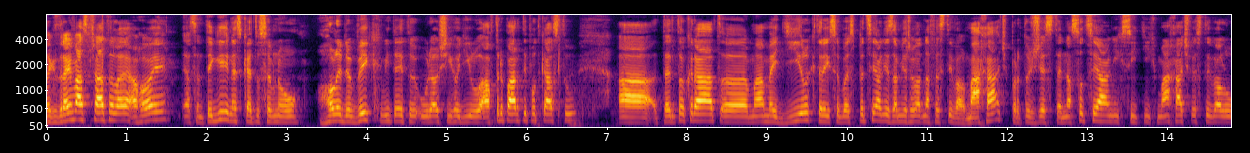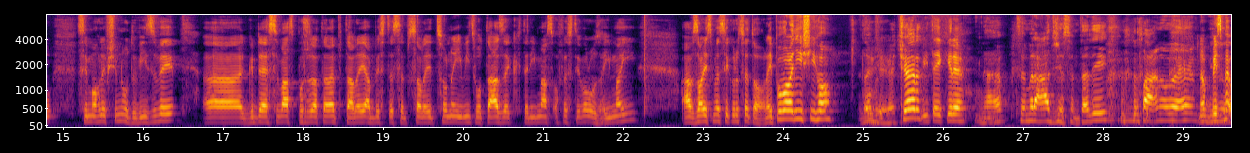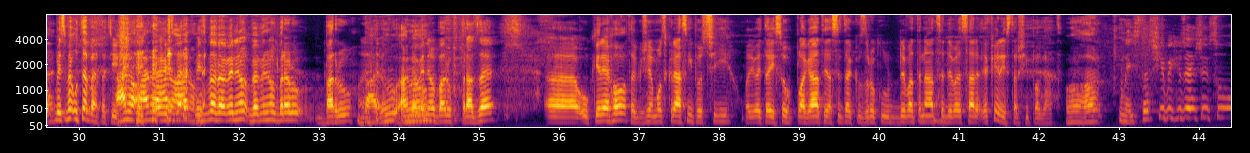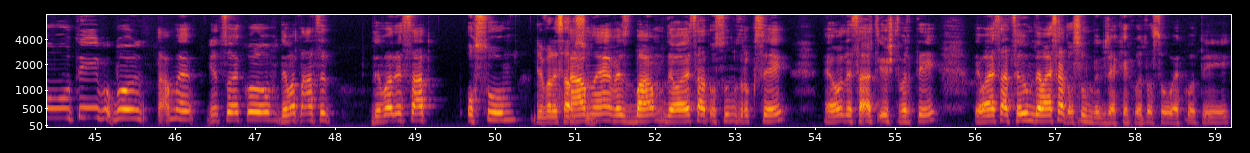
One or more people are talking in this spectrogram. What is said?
Tak zdravím vás, přátelé, ahoj, já jsem Tiggy, dneska je tu se mnou Holly the Big, vítejte u dalšího dílu Afterparty podcastu. A tentokrát uh, máme díl, který se bude speciálně zaměřovat na festival Mácháč, protože jste na sociálních sítích Mácháč festivalu si mohli všimnout výzvy, uh, kde se vás pořadatelé ptali, abyste sepsali co nejvíc otázek, který vás o festivalu zajímají. A vzali jsme si kruce toho nejpovolenějšího, Dobrý Takže, večer. Vítej, Kire. Ne, jsem rád, že jsem tady, pánové. No, my jsme, my jsme u tebe totiž. Ano, ano, my jsme, ano. My jsme ve Vinyl, ve vinyl baru, baru, baru ano. ve baru v Praze uh, u Kireho, takže moc krásný prostředí. Podívej, tady jsou plagáty asi tak z roku 1990. Jaký je nejstarší plagát? Uh, nejstarší bych řekl, že jsou ty, bo, tam je něco jako 1998. 98. Tamhle Westbam 98 z Roxy jo, 10. 97, 98 bych řekl, jako to jsou jako ty,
